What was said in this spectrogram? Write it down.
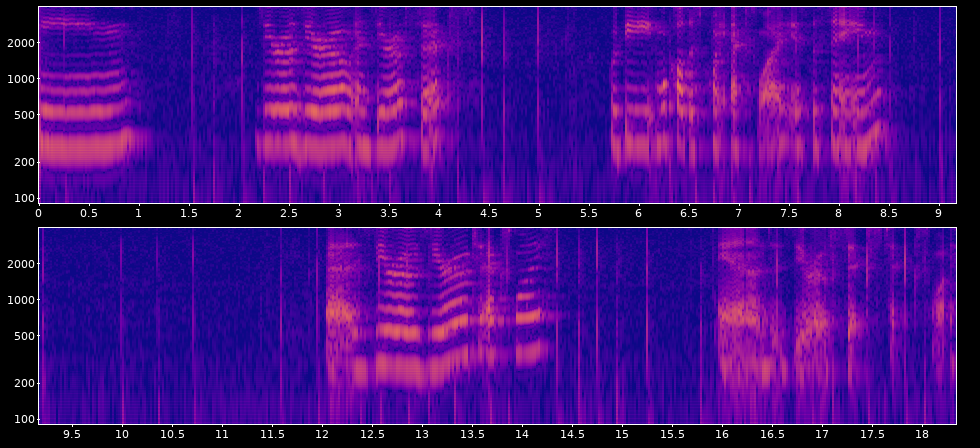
between 0, 0 and 0, 6 would be, we'll call this point xy, is the same as 0, 0 to xy and 0, 6 to xy.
